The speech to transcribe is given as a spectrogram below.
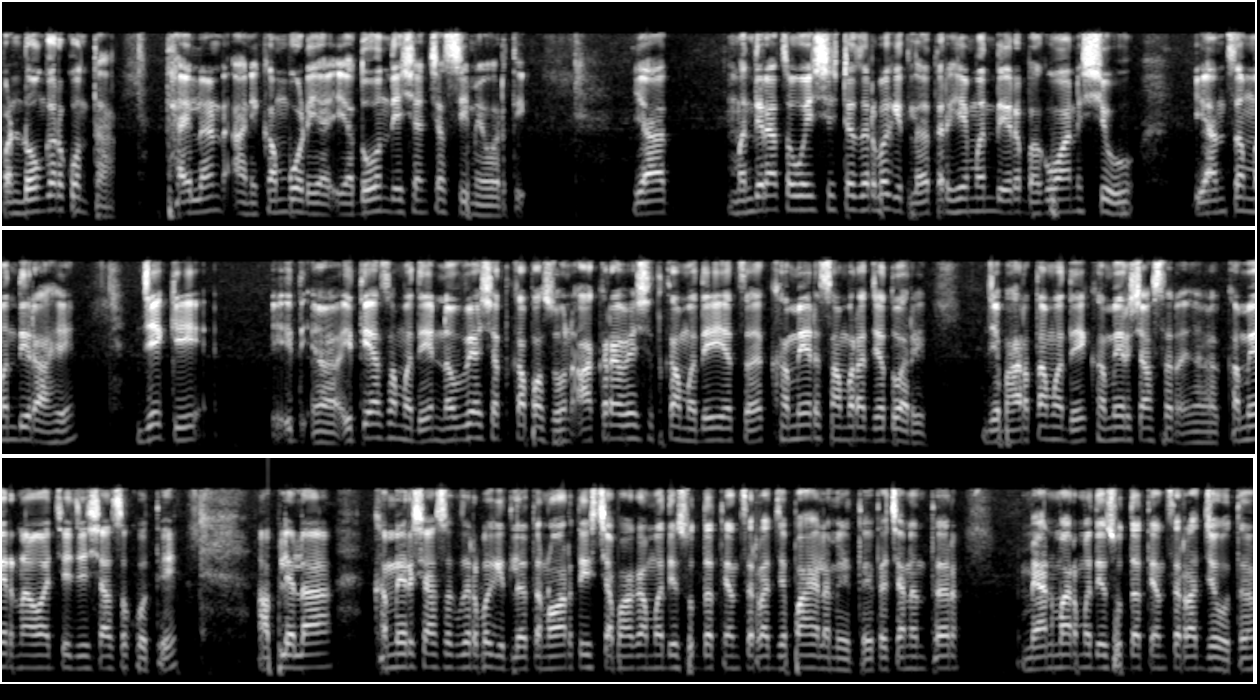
पण डोंगर कोणता? थायलंड आणि कंबोडिया या दोन देशांच्या सीमेवरती. या मंदिराचं वैशिष्ट्य जर बघितलं तर हे मंदिर भगवान शिव यांचं मंदिर आहे जे की इतिहासामध्ये नवव्या शतकापासून अकराव्या शतकामध्ये याचं खमेर साम्राज्याद्वारे जे भारतामध्ये खमेर शासक खमेर नावाचे जे शासक होते आपल्याला खमेर शासक जर बघितलं तर नॉर्थ ईस्टच्या भागामध्ये सुद्धा त्यांचं राज्य पाहायला मिळतंय. त्याच्यानंतर म्यानमारमध्ये सुद्धा त्यांचं राज्य होतं.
